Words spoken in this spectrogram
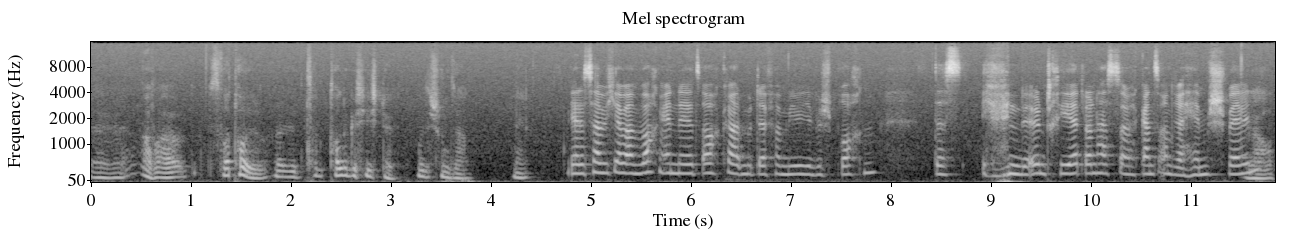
äh, aber es war toll, to tolle Geschichte, muss ich schon sagen. Ja, das habe ich aber am Wochenende jetzt auch gerade mit der Familie besprochen. Dass ich finde, im Triathlon hast du ganz andere Hemmschwellen. Ja,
